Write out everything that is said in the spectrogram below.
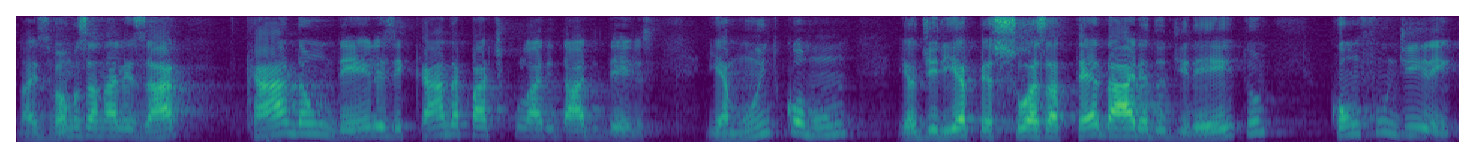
nós vamos analisar cada um deles e cada particularidade deles. E é muito comum, eu diria, pessoas até da área do direito confundirem.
